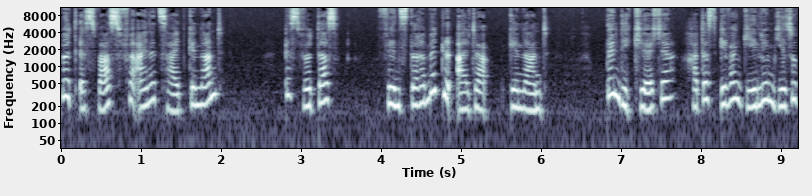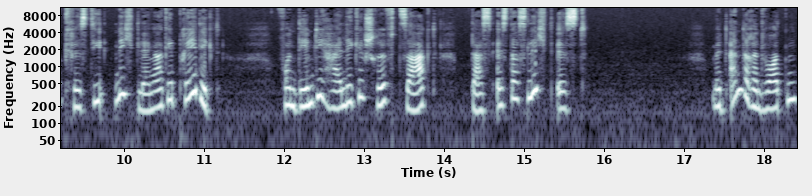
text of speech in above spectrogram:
wird es was für eine Zeit genannt? Es wird das finstere Mittelalter genannt, denn die Kirche hat das Evangelium Jesu Christi nicht länger gepredigt, von dem die Heilige Schrift sagt, dass es das Licht ist. Mit anderen Worten,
